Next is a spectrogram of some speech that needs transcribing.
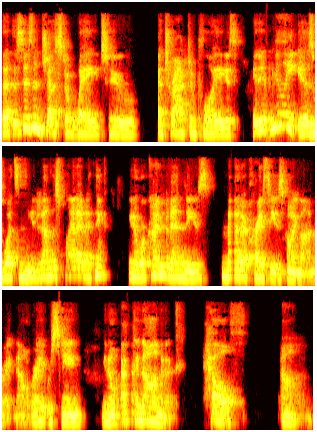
that this isn't just a way to attract employees. It, it really is what's needed on this planet. I think, you know, we're kind of in these meta crises going on right now, right? We're seeing you know, economic, health, um,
